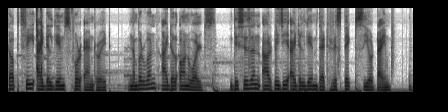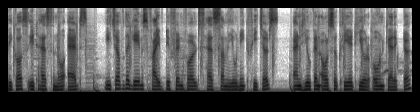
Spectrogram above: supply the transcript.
Top 3 idle games for Android. Number 1 Idle on Worlds. This is an RPG idle game that respects your time. Because it has no ads, each of the game's 5 different worlds has some unique features and you can also create your own character.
